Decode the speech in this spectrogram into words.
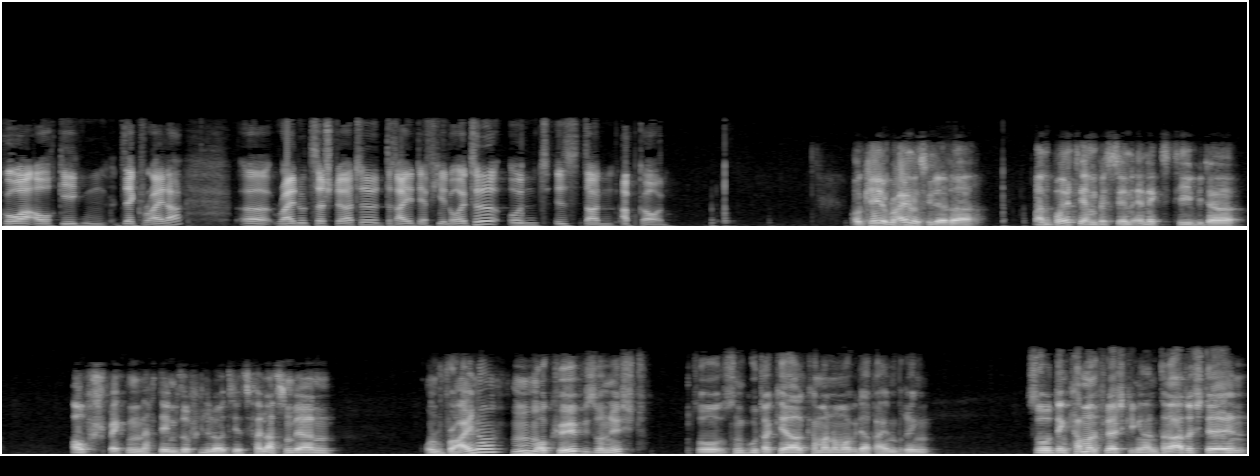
Gore auch gegen Zack Ryder. Äh, Rhino zerstörte drei der vier Leute und ist dann abgehauen. Okay, Rhino ist wieder da. Man wollte ja ein bisschen NXT wieder aufspecken, nachdem so viele Leute jetzt verlassen werden. Und Rhino? Hm, okay, wieso nicht? So, ist ein guter Kerl, kann man nochmal wieder reinbringen. So, den kann man vielleicht gegen Andrade stellen.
